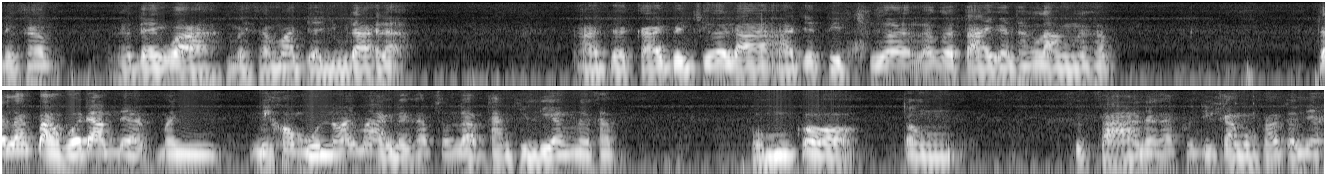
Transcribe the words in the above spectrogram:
นะครับแสดงว่าไม่สามารถจะอยู่ได้แล้วอาจจะกลายเป็นเชื้อราอาจจะติดเชื้อแล้วก็ตายกันทั้งรังนะครับตะลันป่าหัวดำเนี่ยมันมีข้อมูลน้อยมากนะครับสำหรับท่านที่เลี้ยงนะครับ ผมก็ต้องศึกษานะครับ พฤติกรรมของเขาตอนเนี้ย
